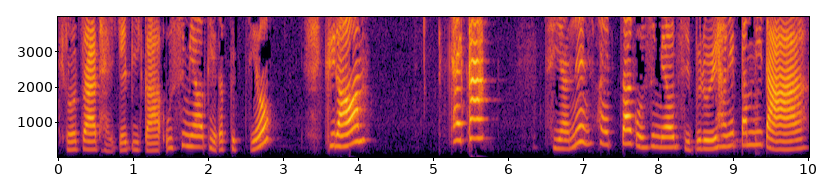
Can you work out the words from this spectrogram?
그러자 달개비가 웃으며 대답했지요. 그럼 찰칵! 지아는 활짝 웃으며 집으로 향했답니다.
